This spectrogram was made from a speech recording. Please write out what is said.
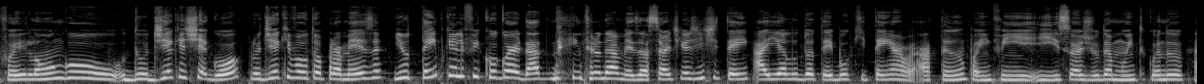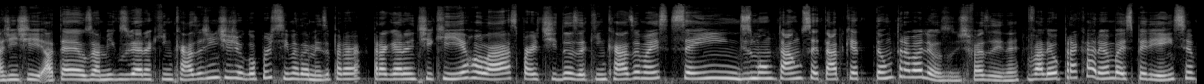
Foi longo do dia que chegou pro dia que voltou pra mesa e o tempo que ele ficou guardado dentro da mesa. A sorte que a gente tem aí a Ludotable que tem a, a tampa, enfim, e, e, isso ajuda muito quando a gente, até os amigos vieram aqui em casa, a gente jogou por cima da mesa para garantir que ia rolar as partidas aqui em casa, mas sem desmontar um setup que é tão trabalhoso de fazer, né? Valeu pra caramba a experiência,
